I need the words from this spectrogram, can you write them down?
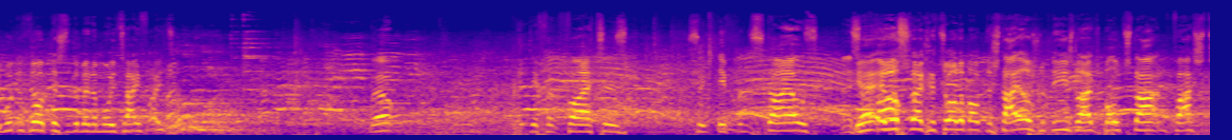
You wouldn't have thought this would have been a Muay Thai fight. Well, different fighters, suit different styles. Yeah, it looks like it's all about the styles with these lads both starting fast.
